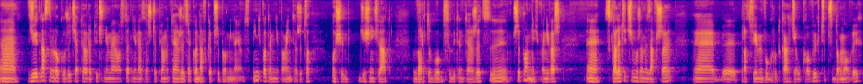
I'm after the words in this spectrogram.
e, w 19 roku życia teoretycznie mają ostatni raz zaszczepiony tężyc jako dawkę przypominającą. I potem nie pamięta, że co 8-10 lat warto byłoby sobie ten tężec y, przypomnieć, ponieważ e, skaleczyć się możemy zawsze. E, pracujemy w ogródkach działkowych czy przydomowych.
